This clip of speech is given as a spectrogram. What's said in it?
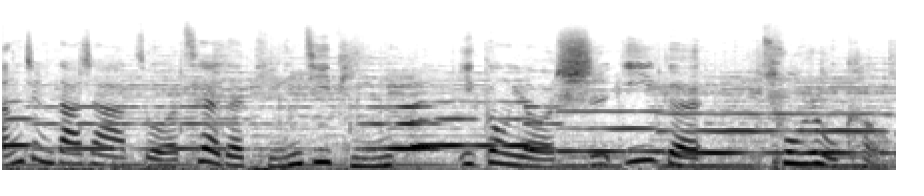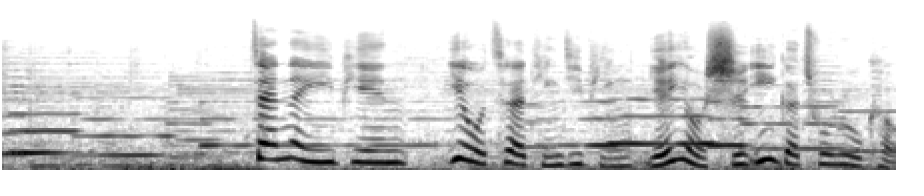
航政大厦左侧的停机坪一共有十一个出入口，在那一篇。右侧停机坪也有十一个出入口，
